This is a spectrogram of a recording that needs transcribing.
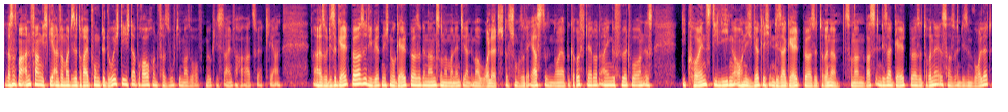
lass uns mal anfangen. Ich gehe einfach mal diese drei Punkte durch, die ich da brauche und versuche die mal so auf möglichst einfache Art zu erklären. Also diese Geldbörse, die wird nicht nur Geldbörse genannt, sondern man nennt die dann immer Wallet. Das ist schon mal so der erste neue Begriff, der dort eingeführt worden ist. Die Coins, die liegen auch nicht wirklich in dieser Geldbörse drinne, sondern was in dieser Geldbörse drinne ist, also in diesem Wallet,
